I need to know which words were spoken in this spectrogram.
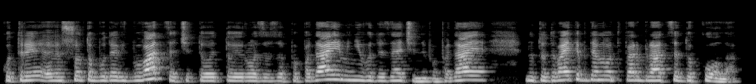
котри, е, що то буде відбуватися, чи той, той розв'язок попадає мені в ОДЗ, чи не попадає. Ну, то давайте будемо тепер братися до кола.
